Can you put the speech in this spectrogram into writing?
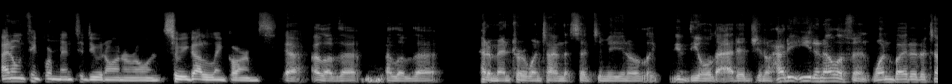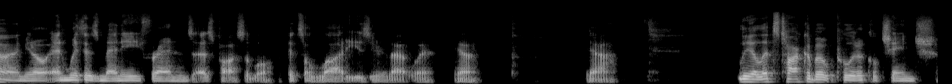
I don't think we're meant to do it on our own. So we got to link arms. Yeah, I love that. I love that. Had a mentor one time that said to me, you know, like the old adage, you know, how do you eat an elephant? One bite at a time, you know, and with as many friends as possible. It's a lot easier that way. Yeah. Yeah. Leah, let's talk about political change.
